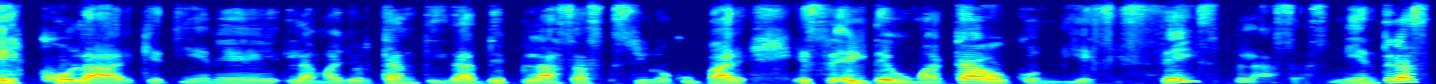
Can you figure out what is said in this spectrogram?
escolar que tiene la mayor cantidad de plazas sin ocupar es el de Humacao con 16 plazas, mientras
